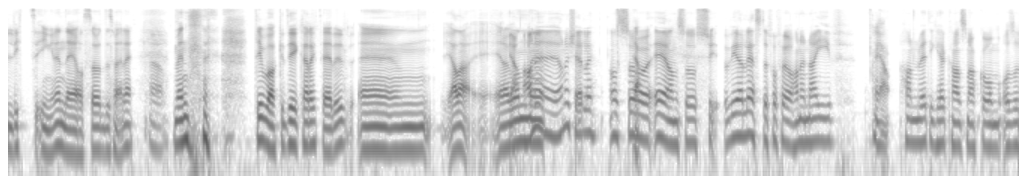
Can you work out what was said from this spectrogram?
litt yngre enn det også, dessverre. Ja. Men tilbake til karakterer. Um, ja da, Ja, han, eh, er, han er kjedelig. Og så Ja. er han så sy... Vi har lest det fra før. Han er naiv. ja, Han vet ikke helt hva han snakker om, og så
